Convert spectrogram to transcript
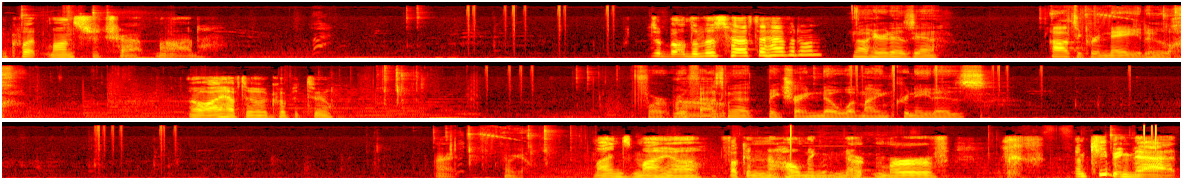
equip Monster Trap mod. Do both of us have to have it on? Oh, here it is, yeah. Oh, it's a grenade. Ugh. Oh, I have to equip it too. For it real fast. I'm gonna make sure I know what my grenade is. Alright. There we go. Mine's my uh fucking homing ner- Merv. I'm keeping that.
